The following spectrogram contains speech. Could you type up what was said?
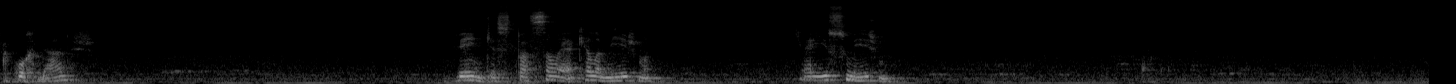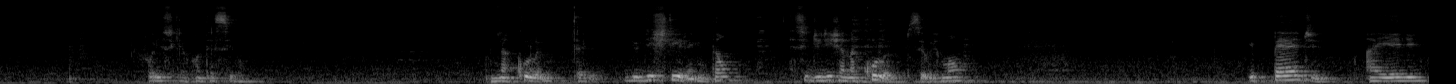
acordados, veem que a situação é aquela mesma, é isso mesmo. Foi isso que aconteceu. Nakula, Yudhishthira, então, se dirige a Nakula, seu irmão, e pede a ele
